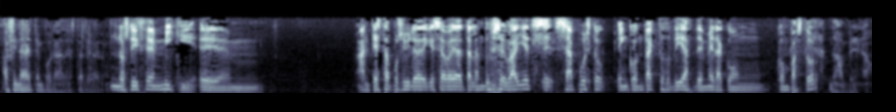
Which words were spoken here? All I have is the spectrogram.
a final de temporada. Está claro. Nos dice Miki, eh, ante esta posibilidad de que se vaya Talandu Sebayet, eh, ¿se ha puesto en contacto Díaz de Mera con, con Pastor? No, hombre, no.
